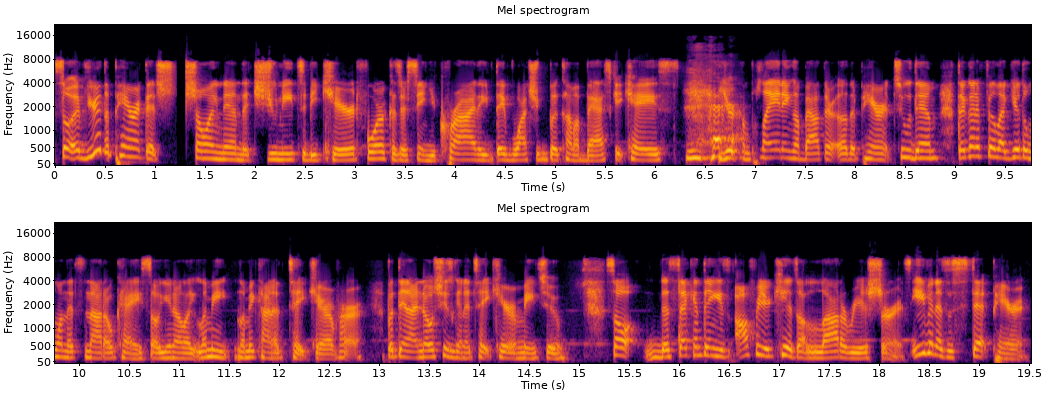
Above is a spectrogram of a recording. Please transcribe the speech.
So if you're the parent that's showing them that you need to be cared for because they're seeing you cry. They, they've watched you become a basket case. Yeah. You're complaining about their other parent to them. They're gonna feel like you're the one that's not okay. So you know, like let me let me kind of take care of her. But then I know she's gonna take care of me too. So the second thing is offer your kids a lot of reassurance, even as a step parent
